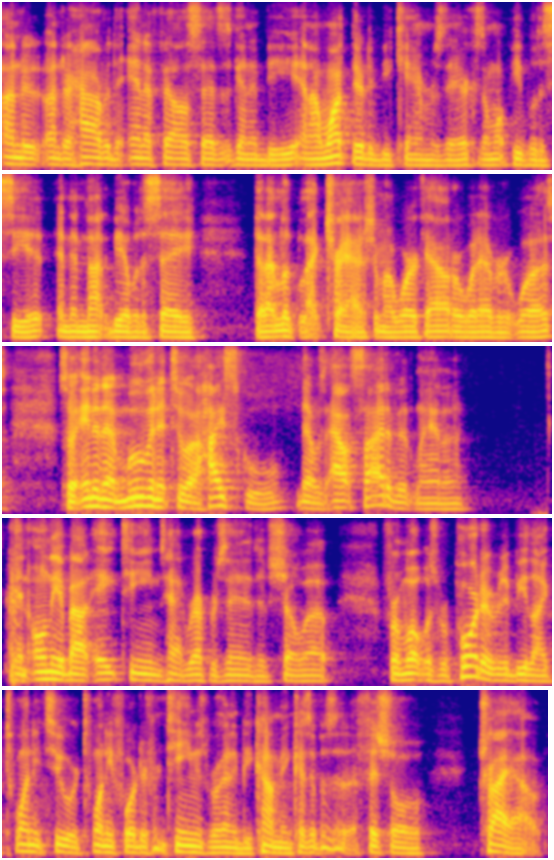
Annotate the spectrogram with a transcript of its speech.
under under however the NFL says it's going to be, and I want there to be cameras there because I want people to see it and then not be able to say that I looked like trash in my workout or whatever it was. So I ended up moving it to a high school that was outside of Atlanta, and only about eight teams had representatives show up. From what was reported to be like 22 or 24 different teams were going to be coming because it was an official tryout.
